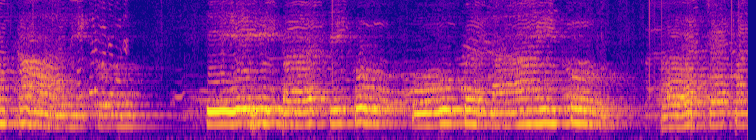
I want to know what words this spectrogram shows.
अकालिको अचतं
